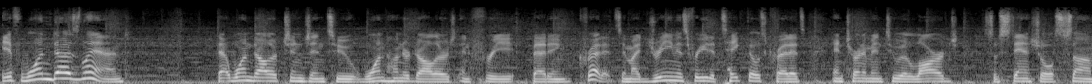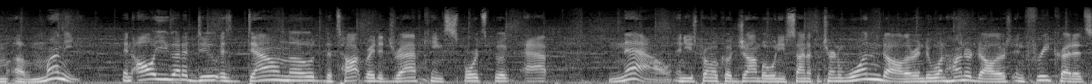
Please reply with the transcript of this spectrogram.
If one does land, that $1 turns into $100 in free betting credits. And my dream is for you to take those credits and turn them into a large, substantial sum of money. And all you got to do is download the top rated DraftKings Sportsbook app now and use promo code JOMBOY when you sign up to turn $1 into $100 in free credits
